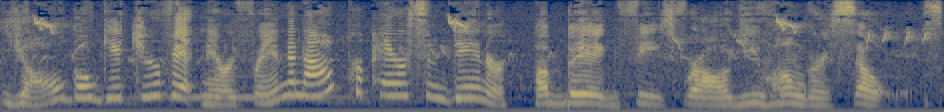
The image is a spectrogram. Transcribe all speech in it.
Y'all go get your veterinary friend and I'll prepare some dinner. A big feast for all you hungry souls.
